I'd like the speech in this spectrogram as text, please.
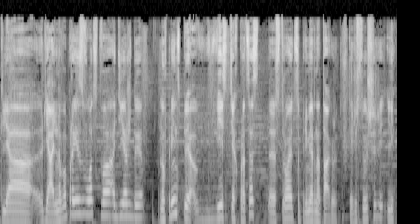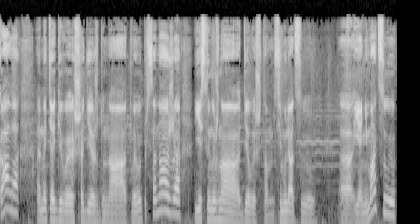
для реального производства одежды, но, в принципе, весь техпроцесс э, строится примерно так же. Ты рисуешь лекала, э, натягиваешь одежду на твоего персонажа, если нужна, делаешь там симуляцию э, и анимацию,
